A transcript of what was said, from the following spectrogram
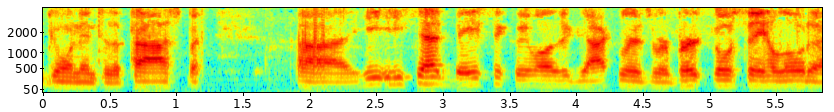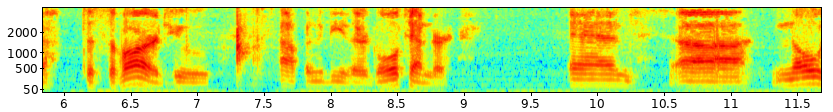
going into the past. But uh, he, he said basically, well, his exact words were, "Bert, go say hello to to Savard, who happened to be their goaltender." And uh, no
